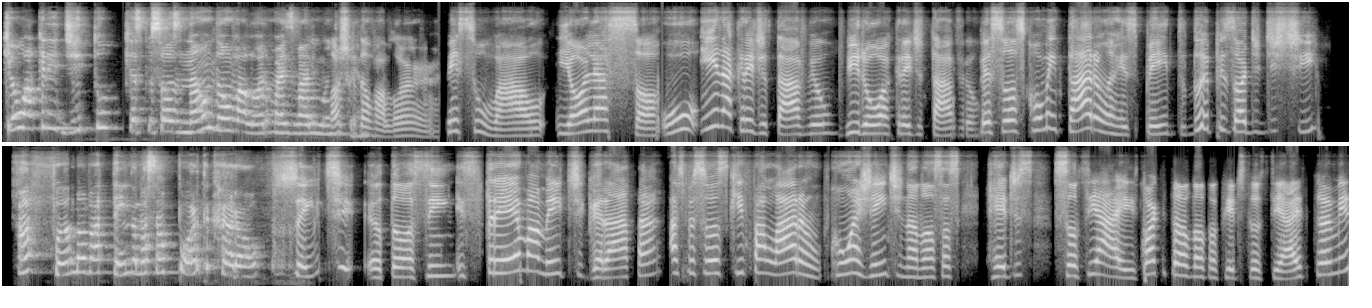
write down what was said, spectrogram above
que eu acredito que as pessoas não dão valor, mas vale muito Acho que dão valor. Pessoal, e olha só, o inacreditável virou acreditável. Pessoas comentaram a respeito do episódio de Chi. A fama batendo a nossa porta, Carol. Gente, eu tô assim extremamente grata às pessoas que falaram com a gente nas nossas redes sociais. Quais são as nossas redes sociais, Cami?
